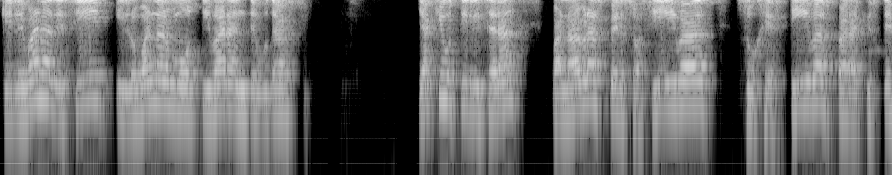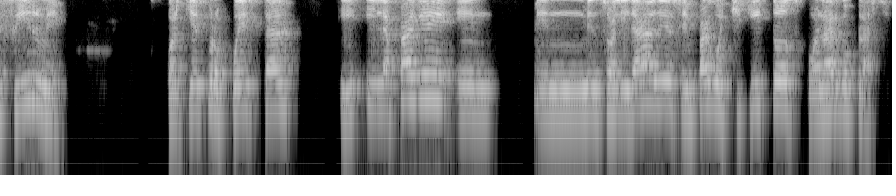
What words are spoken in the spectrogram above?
que le van a decir y lo van a motivar a endeudarse, ya que utilizarán palabras persuasivas, sugestivas, para que usted firme cualquier propuesta y, la pague en, en mensualidades, en pagos chiquitos o a largo plazo.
